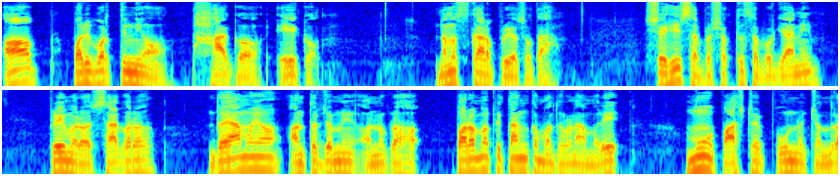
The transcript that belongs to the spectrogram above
ଅପରିବର୍ତ୍ତନୀୟ ଭାଗ ଏକ। ନମସ୍କାର ପ୍ରିୟ ଶ୍ରୋତା। ସେହି ସର୍ବଶକ୍ତି ସର୍ବଜ୍ଞାନୀ ପ୍ରେମର ସାଗର ଦୟାମୟ ଅନ୍ତର୍ଜମୀ ଅନୁଗ୍ରହ ପରମ ପିତାଙ୍କ ମଧୁର ନାମରେ ମୁଁ ପାଷ୍ଟ ପୂର୍ଣ୍ଣଚନ୍ଦ୍ର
